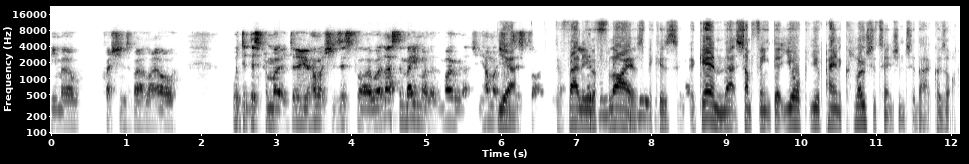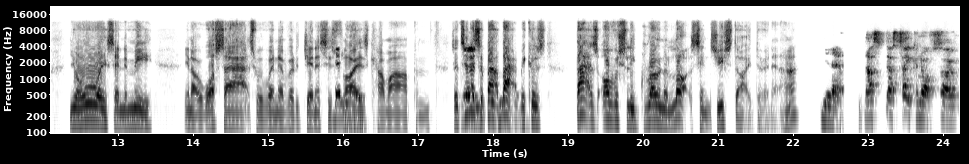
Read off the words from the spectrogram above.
email questions about like, oh, what did this promoter do? How much does this flyer worth? That's the main one at the moment, actually. How much Yeah. is this flyer? the value of flyers because again that's something that you're you're paying close attention to that because you're always sending me you know whatsapps with whenever the genesis Yeah, yeah. flyers come up and so tell Yeah, us about that because that has obviously grown a lot since you started doing it huh Yeah, that's that's taken off. So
